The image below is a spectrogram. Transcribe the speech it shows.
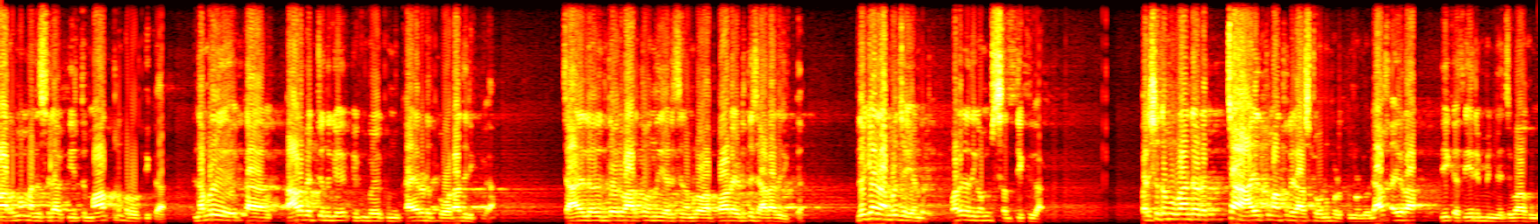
മർമ്മം മനസ്സിലാക്കിയിട്ട് മാത്രം പ്രവർത്തിക്കുക. നമ്മൾ കാള പറ്റുന്ന കേൾക്കുമ്പോഴേക്കും കയറെടുത്ത് ഓടാതിരിക്കുക. ചാനലിൽ എന്തോ ഒരു വാർത്ത വന്ന് വിചാരിച്ച് നമ്മൾ അപ്പാടെ എടുത്ത് ചാടാതിരിക്കുക. ഇതൊക്കെയാണ് നമ്മൾ ചെയ്യേണ്ടത്. വളരെയധികം ശ്രദ്ധിക്കുക. പരിശുദ്ധ ഖുർആന്റെ ഒരൊറ്റ ആയത്ത് മാത്രമേ ലാസ്റ്റ് ഓർമ്മപ്പെടുത്തുന്നുള്ളൂ ലാ ഹൈറ ഈ കസീരിമിൻ നജ്വാഹും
